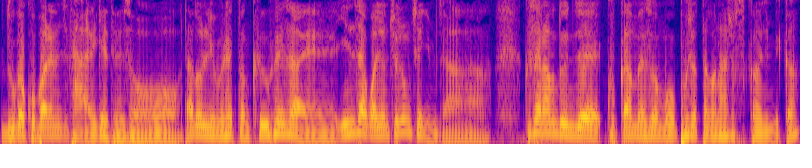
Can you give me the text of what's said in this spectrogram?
누가 고발했는지 다 알게 돼서 따돌림을 했던 그 회사의 인사 관련 최종 책임자. 그 사람도 이제 국감에서 뭐 보셨다거나 하셨을 거 아닙니까?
